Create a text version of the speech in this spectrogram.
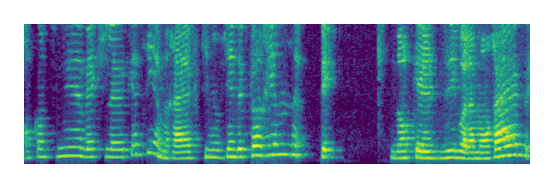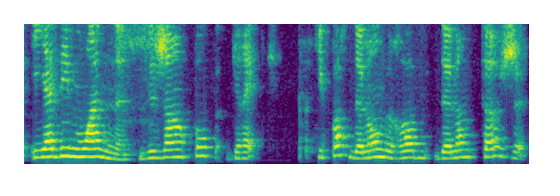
On continue avec le quatrième rêve qui nous vient de Corinne P. Donc, elle dit, voilà mon rêve, il y a des moines du genre pope grec qui portent de longues robes, de longues toges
